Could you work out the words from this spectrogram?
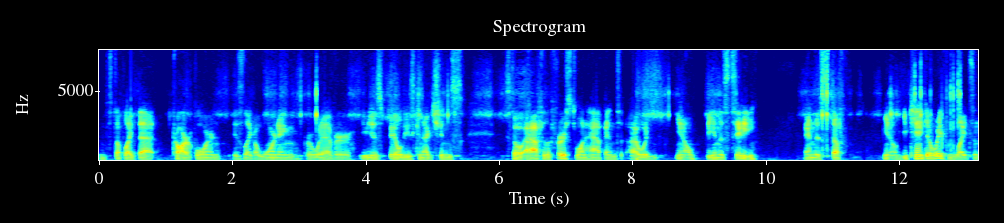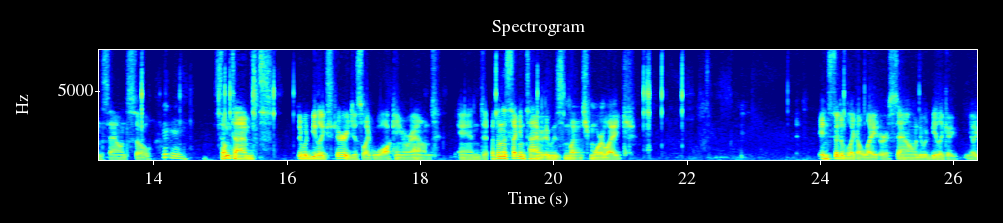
and stuff like that. Car horn is like a warning or whatever. You just build these connections. So after the first one happened i would you know be in the city and this stuff you know you can't get away from lights and sounds. So Mm-mm. sometimes it would be like scary just like walking around. And uh, but then the second time it was much more like instead of like a light or a sound it would be like a, a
